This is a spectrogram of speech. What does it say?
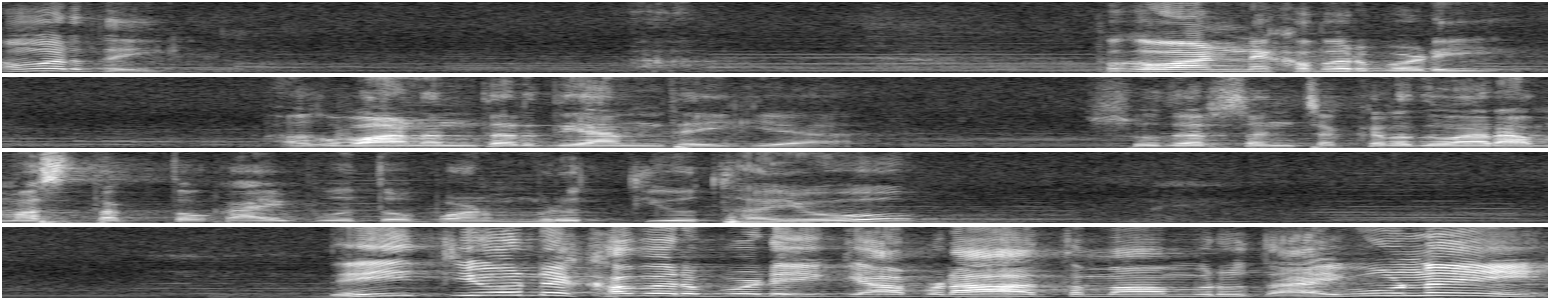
અમર થઈ ગયો. ભગવાનને ખબર પડી. ભગવાન અંતર ધ્યાન થઈ ગયા. સુદર્શન ચક્ર દ્વારા મસ્તક તો કાપ્યું હતું, પણ મૃત્યુ થયું દૈત્યોને ખબર પડી કે આપણા હાથમાં અમૃત આવ્યું નહીં,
